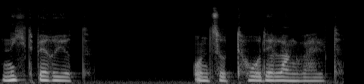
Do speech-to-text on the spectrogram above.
nicht berührt und zu Tode langweilt.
